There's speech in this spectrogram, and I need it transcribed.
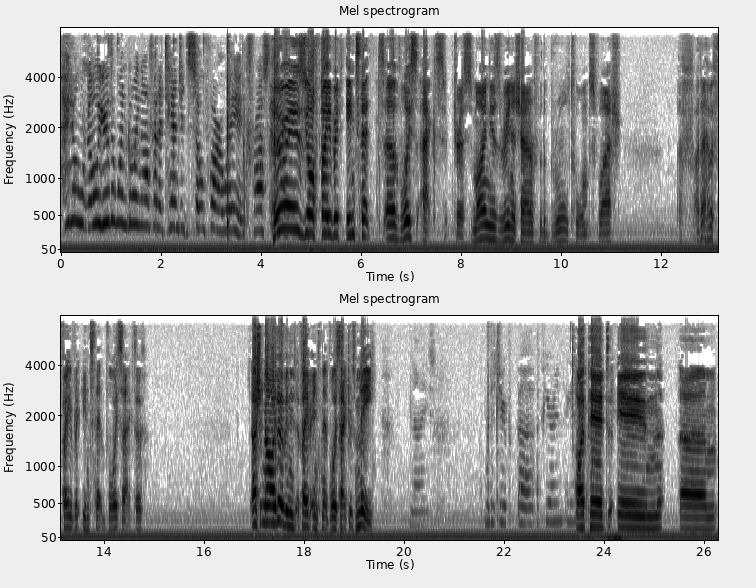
I don't know. You're the one going off on a tangent so far away and cross. Who is your favourite internet uh, voice actress? Mine is Rena Chan for the Brawl Taunts Flash. I don't have a favourite internet voice actor. Actually, no, I do have a favourite internet voice actor. It's me. Nice. What did you uh, appear in again? I appeared in um,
